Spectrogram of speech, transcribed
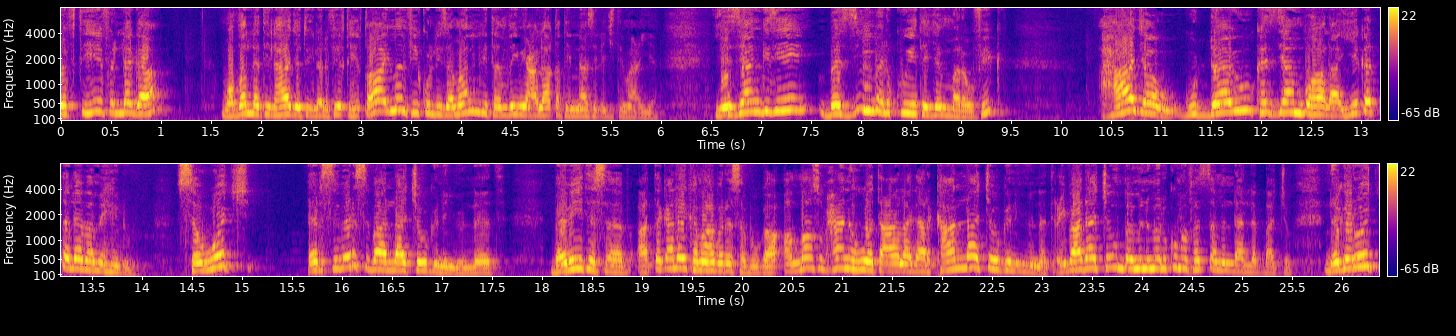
መፍትሄ ፍለጋ وظلت الحاجة إلى الفقه قائما في كل زمان لتنظيم علاقة الناس الاجتماعية የዚያን ጊዜ በዚህ መልኩ የተጀመረው ፊቅ ሀጃው ጉዳዩ ከዚያም በኋላ እየቀጠለ በመሄዱ ሰዎች እርስ በርስ ባላቸው ግንኙነት በቤተሰብ አጠቃላይ ከማህበረሰቡ ጋር አላህ ስብሓንሁ ወተዓላ ጋር ካላቸው ግንኙነት ዒባዳቸውን በምን መልኩ መፈጸም እንዳለባቸው ነገሮች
